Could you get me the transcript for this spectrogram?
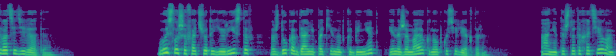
29. Выслушав отчеты юристов, жду, когда они покинут кабинет и нажимаю кнопку селектора. «Аня, ты что-то хотела?»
